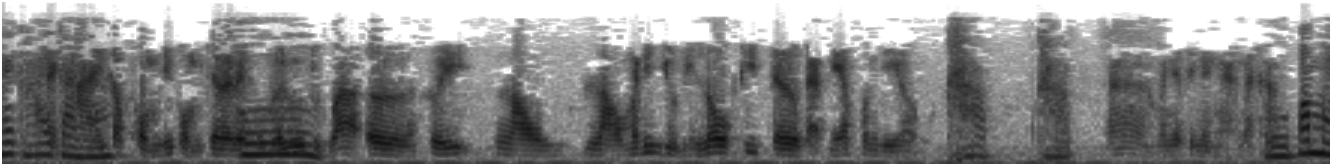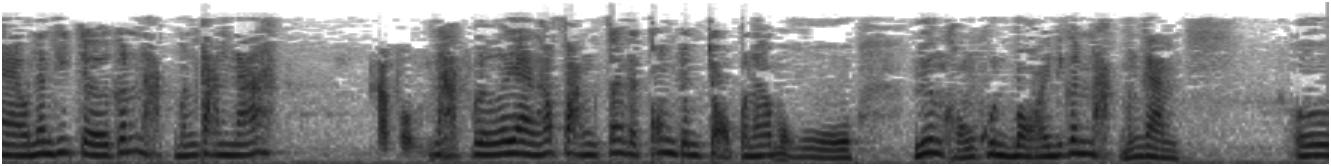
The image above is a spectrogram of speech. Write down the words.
คคล้ายๆกันล้ายนะๆกับผมที่ผมเจอเลยเออผมเลยรู้สึกว่า เออเฮ้ยเราเราไม่ได้อยู่ในโลกที่เจอแบบเนี้ยคนเดียวครับ ครับอ่า มันจะเป็นอย่างนั้นนะครัโอ้บป้าแมวนั่นที่เจอก็หนักเหมือนกันนะครับผมหนักเลยอะถ้าฟังตั้งแต่ต้นจนจบอะนะครับโอ้โหเรื่องของคุณบอยนี่ก็หนักเหมือนกัน เออ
